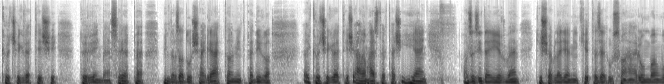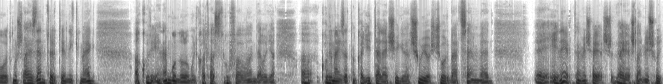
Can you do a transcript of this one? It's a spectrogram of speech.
költségvetési törvényben szerepel, mind az adósság rátal, mint pedig a költségvetés államháztartási hiány az az idei évben kisebb legyen, mint 2023-ban volt. Most ha ez nem történik meg, akkor én nem gondolom, hogy katasztrófa van, de hogy a, a kormányzatnak a hitelessége súlyos csorbát szenved, én értem, és helyes, helyeslem is, hogy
